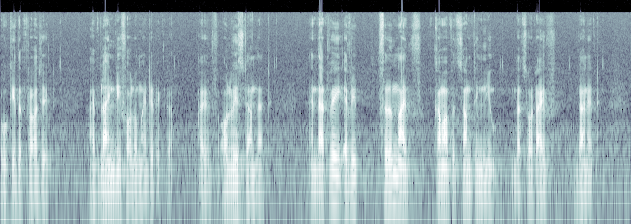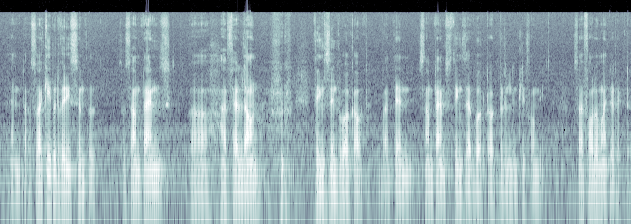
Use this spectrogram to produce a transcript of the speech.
okay the project, I blindly follow my director. I've always done that. And that way, every film I've come up with something new. That's what I've done it. And uh, so I keep it very simple. So sometimes uh, I fell down, things didn't work out, but then sometimes things have worked out brilliantly for me. So I follow my director.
